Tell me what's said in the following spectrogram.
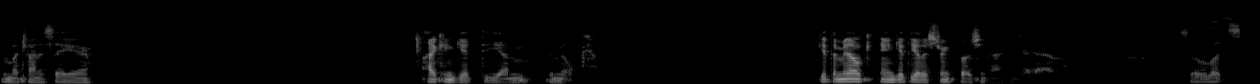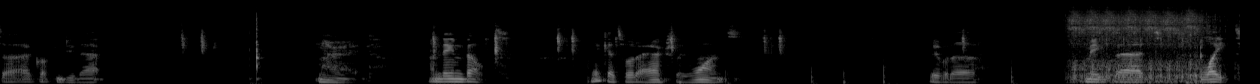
what am I trying to say here? I can get the um, the milk. Get the milk and get the other strength potion that I think I have. So let's uh, go up and do that. Alright. Mundane belt. I think that's what I actually want. Be able to make that light.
